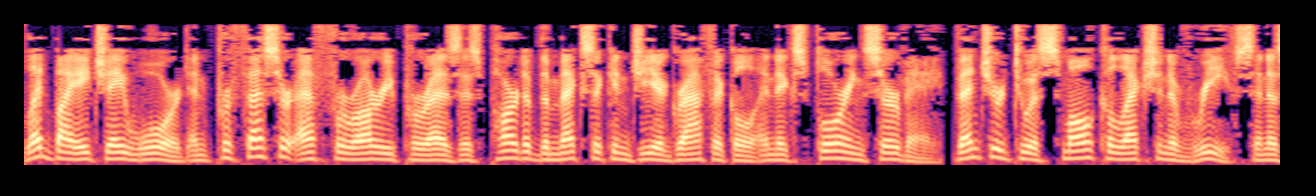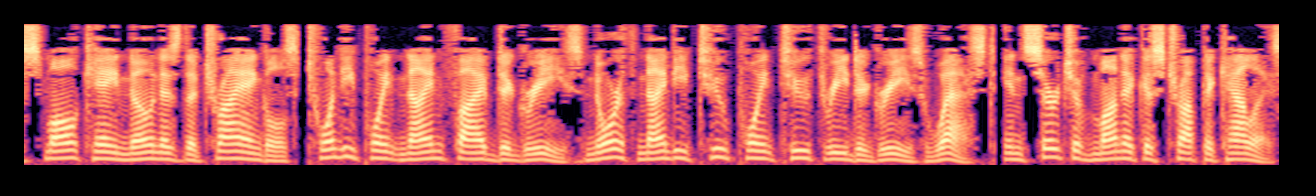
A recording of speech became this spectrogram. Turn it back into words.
led by H. A. Ward and Professor F. Ferrari Perez as part of the Mexican Geographical and Exploring Survey, ventured to a small collection of reefs and a small cay known as the Triangles 20.95 degrees north 92.23 degrees west in search of Monachus tropicalis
